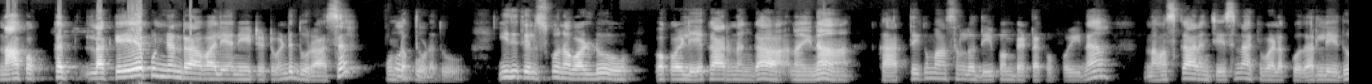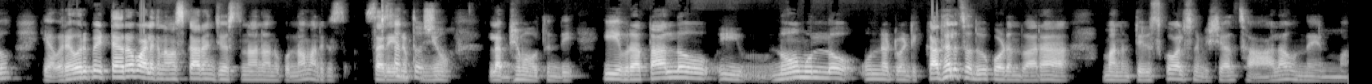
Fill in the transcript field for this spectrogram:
నాకొక్కలకే పుణ్యం రావాలి అనేటటువంటి దురాశ ఉండకూడదు. ఇది తెలుసుకున్న వాళ్ళు ఒకవేళ ఏ కారణంగా నైనా కార్తీక మాసంలో దీపం పెట్టకపోయినా నమస్కారం చేసి నాకు ఇవాళ కుదరలేదు. ఎవరెవరు పెట్టారో వాళ్ళకి నమస్కారం చేస్తున్నాను అనుకున్నా. మనకి సరైన. పుణ్యం లభ్యమవుతుంది. ఈ వ్రతాల్లో ఈ నోముల్లో ఉన్నటువంటి కథలు చదువుకోవడం ద్వారా మనం తెలుసుకోవాల్సిన విషయాలు చాలా ఉన్నాయన్నమా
